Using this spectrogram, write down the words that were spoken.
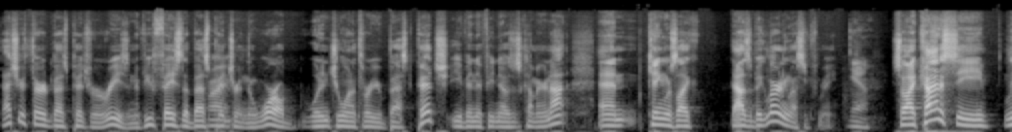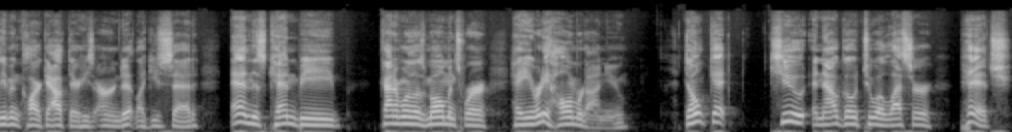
that's your third best pitch for a reason. If you face the best Right. pitcher in the world, wouldn't you want to throw your best pitch, even if he knows it's coming or not? And King was like, That was a big learning lesson for me. Yeah. So I kind of see leaving Clarke out there. He's earned it, like you said. And this can be kind of one of those moments where, hey, he already homered on you. Don't get cute and now go to a lesser pitch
